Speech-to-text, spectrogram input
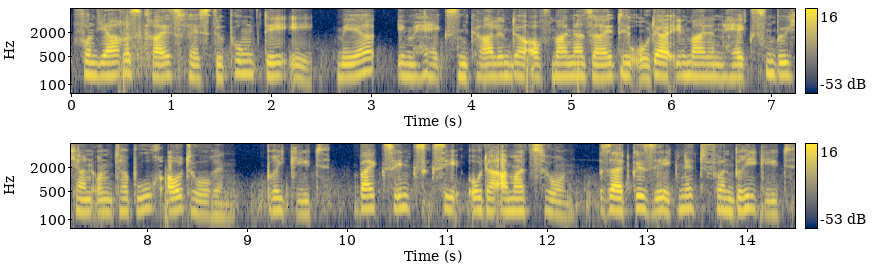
von jahreskreisfeste.de. Mehr im Hexenkalender auf meiner Seite oder in meinen Hexenbüchern unter Buchautorin Brigitte bei Xinxxi oder Amazon. Seid gesegnet von Brigitte.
